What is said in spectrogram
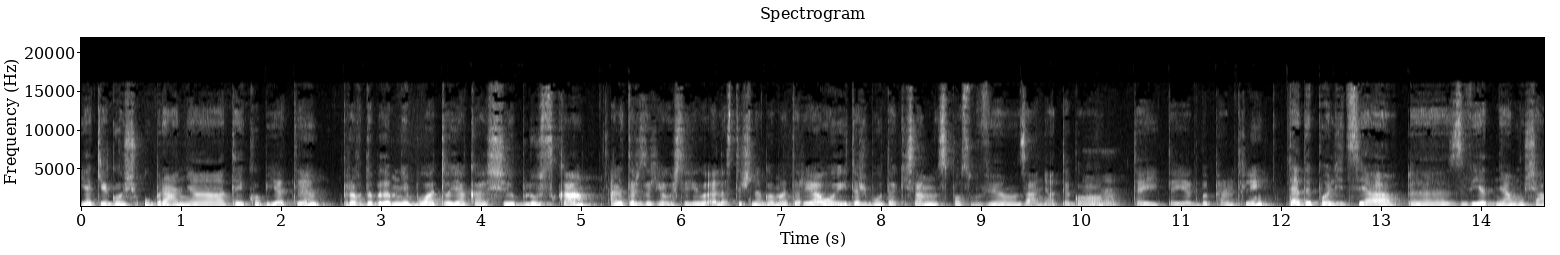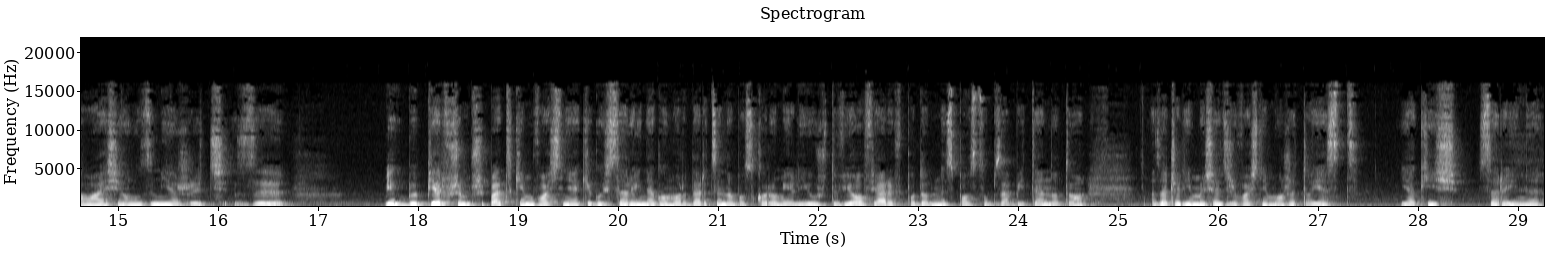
jakiegoś ubrania tej kobiety. Prawdopodobnie była to jakaś bluzka, ale też z jakiegoś takiego elastycznego materiału i też był taki sam sposób wiązania tego, Mhm. tej, tej jakby pętli. Wtedy policja y, z Wiednia musiała się zmierzyć z jakby pierwszym przypadkiem właśnie jakiegoś seryjnego mordercy, no bo skoro mieli już dwie ofiary w podobny sposób zabite, no to zaczęli myśleć, że właśnie może to jest jakiś seryjny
